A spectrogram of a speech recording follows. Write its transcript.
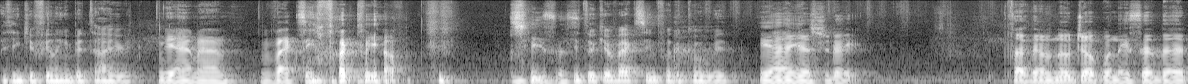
I think you're feeling a bit tired. Yeah, man. The vaccine fucked me up. Jesus. You took your vaccine for the COVID. Yeah, yesterday. Fuck, there was no joke when they said that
